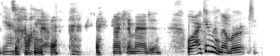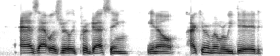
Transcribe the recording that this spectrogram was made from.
Yeah. So. no, I can imagine. Well, I can remember as that was really progressing. You know, I can remember we did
